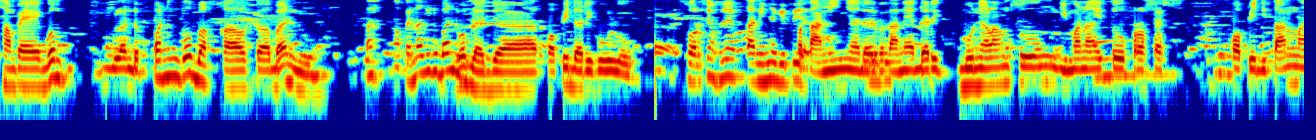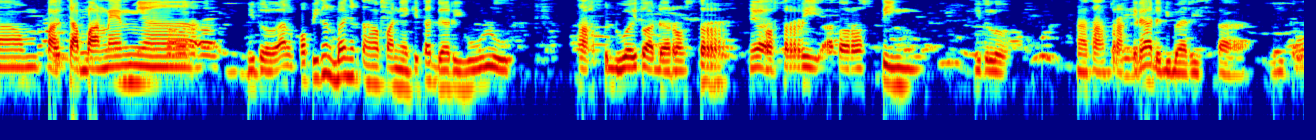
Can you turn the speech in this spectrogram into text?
sampai gue bulan depan gue bakal ke Bandung. Ah, ngapain lagi ke gue Bandung? belajar kopi dari hulu. Source-nya maksudnya petaninya gitu ya? petaninya dari petaninya dari kebunnya langsung gimana itu proses kopi ditanam pasca panennya. Gitu loh kan. Kopi kan banyak tahapannya. Kita dari hulu. Tahap kedua itu ada roaster Ya. roastery atau roasting. Gitu loh. Nah tahap terakhirnya ada di barista gitu.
